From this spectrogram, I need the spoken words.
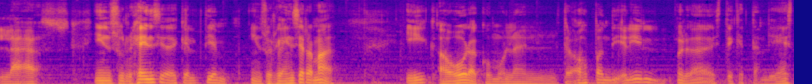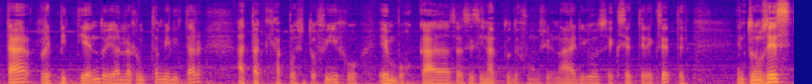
la insurgencia de aquel tiempo, insurgencia armada, y ahora como el trabajo pandilleril, ¿verdad? Este, que también está repitiendo ya la ruta militar, ataques a puesto fijo, emboscadas, asesinatos de funcionarios, etcétera, etcétera. Entonces,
